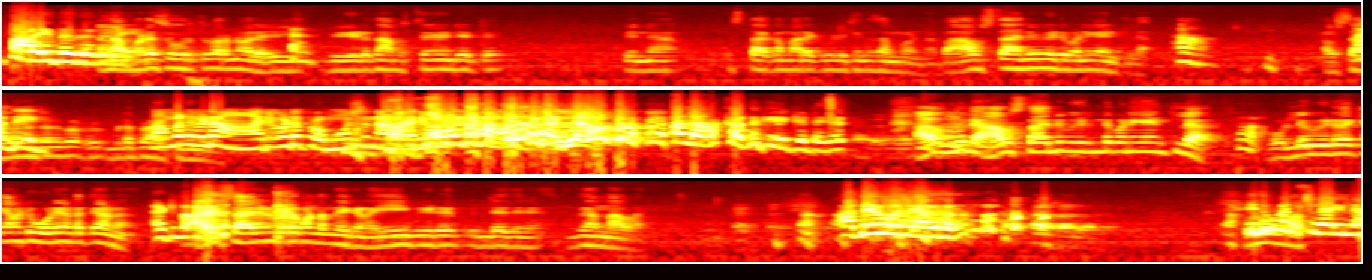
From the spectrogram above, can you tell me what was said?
പറയുന്നത് നമ്മുടെ സുഹൃത്ത് പറഞ്ഞ പോലെ ഈ വീട് താമസത്തിന് വേണ്ടിയിട്ട് പിന്നെ ഉസ്താക്കന്മാരൊക്കെ വിളിക്കുന്ന സംഭവം ഉണ്ട് അപ്പൊ ആ ഉസ്താദിന്റെ വീട് പണി കഴിഞ്ഞിട്ടില്ല. നമ്മളിവിടെ ആരോടെ പ്രൊമോഷൻ ആണ്? അനുമോളുടെ കളത്തിലല്ല അല്ല ആ കഥ കേക്കട്ടെ ഞാൻ. അതൊന്നുമില്ല. ആ ഉസ്താദിന്റെ വീടിന്റെ പണി കഴിഞ്ഞിട്ടില്ല. പുള്ളി വീട് വെക്കാൻ വേണ്ടി ഓടി നടക്കാണ്. ഉസ്താദിനാണ് ഇവിടെ കൊണ്ടുവന്നേക്കണം. ഈ വീടിന്റെ ഇതിന് ഇത് നന്നാവാൻ. അതേപോലെയാണ്? ഇത് മനസ്സിലായില്ല?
